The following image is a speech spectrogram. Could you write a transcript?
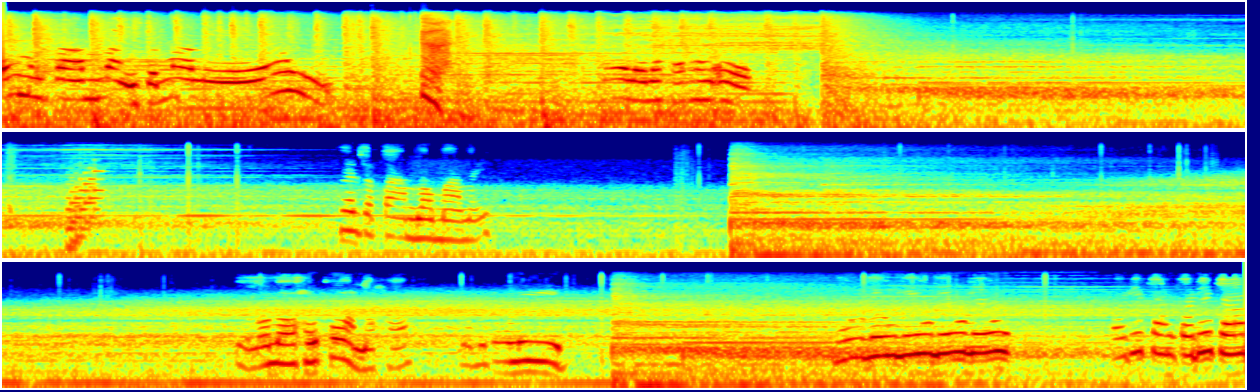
ยมันตามหลังฉันมาแล้วได้แล้วนะคะทางออกเพื่อนจะตามเรามาไหม ดี๋ยวเรารอเขาก่อนนะคะ เราไม่ต้องรีบ เร็วเร็วเร็วเร็วเร็วไปด้วยกันไปด้วยกัน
